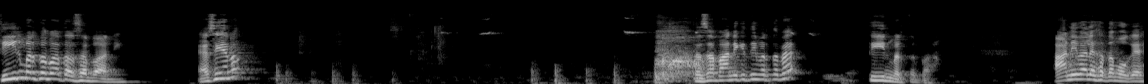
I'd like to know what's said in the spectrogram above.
تین مرتبہ تصبانی ایسے ہے نا؟ تصبانی کتنی مرتبہ ہے؟ تین مرتبہ۔ آنے والے ختم ہو گئے۔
